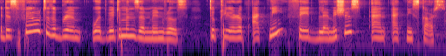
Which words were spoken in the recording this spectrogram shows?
It is filled to the brim with vitamins and minerals to clear up acne, fade blemishes, and acne scars.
